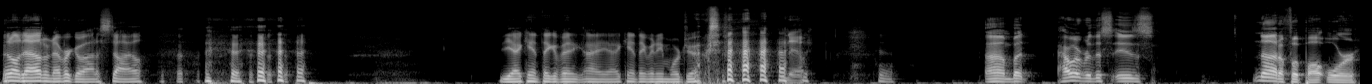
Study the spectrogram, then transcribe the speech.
That'll that'll never go out of style. yeah, I can't think of any. I, I can't think of any more jokes. no. Um, but however, this is not a football or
